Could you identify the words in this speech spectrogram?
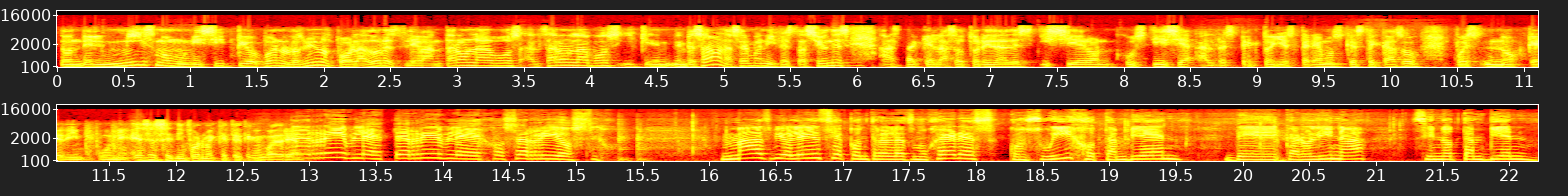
donde el mismo municipio, bueno, los mismos pobladores levantaron la voz, alzaron la voz y que empezaron a hacer manifestaciones hasta que las autoridades hicieron justicia al respecto y esperemos que este caso pues no quede impune. Ese es el informe que te tengo, Adrián. Terrible, terrible, José Ríos. Más violencia contra las mujeres, con su hijo también, de Carolina, sino también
